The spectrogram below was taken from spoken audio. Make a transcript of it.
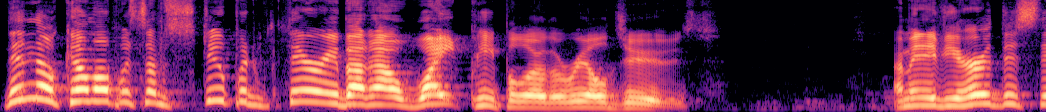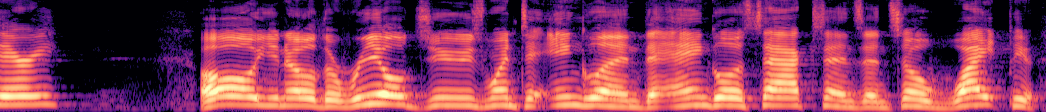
then they'll come up with some stupid theory about how white people are the real Jews. I mean, have you heard this theory? Oh, you know, the real Jews went to England, the Anglo Saxons, and so white people.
